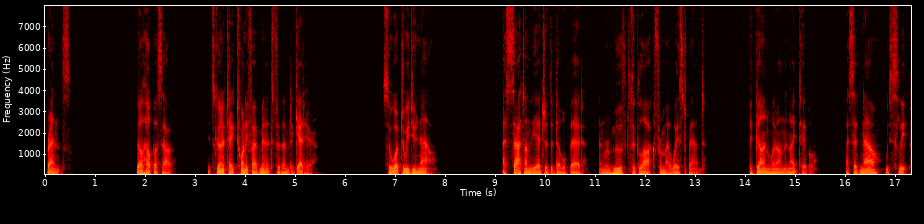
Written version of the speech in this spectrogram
Friends. They'll help us out. It's going to take 25 minutes for them to get here. So what do we do now? I sat on the edge of the double bed and removed the Glock from my waistband. The gun went on the night table. I said, Now we sleep.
